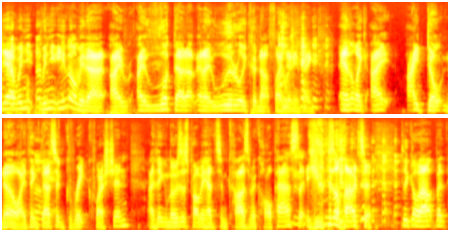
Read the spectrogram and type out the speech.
Yeah, when you when you email me that, I I looked that up and I literally could not find anything. And like I I don't know. I think that's a great question. I think Moses probably had some cosmic hall pass that he was allowed to to go out, but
